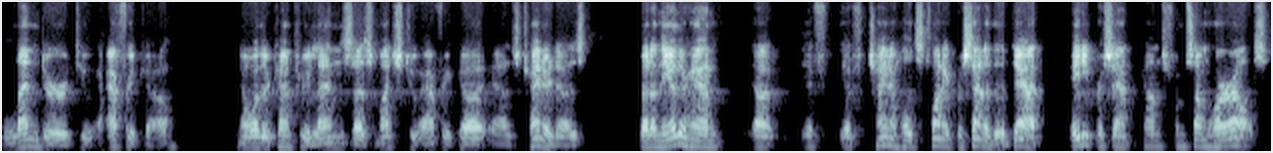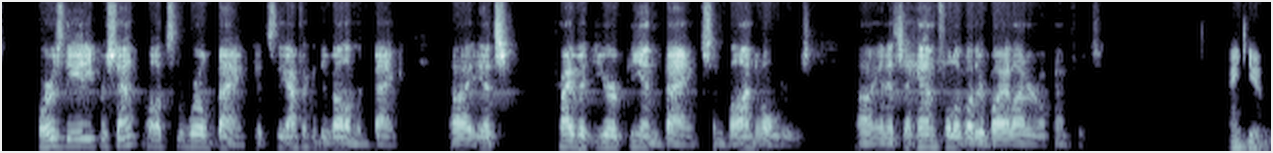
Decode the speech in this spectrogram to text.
lender to Africa. No other country lends as much to Africa as China does. But on the other hand, uh, if, if China holds 20% of the debt, 80% comes from somewhere else. Where's the 80%? Well, it's the World Bank, it's the African Development Bank, uh, it's private European banks and bondholders, uh, and it's a handful of other bilateral countries. Thank you.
